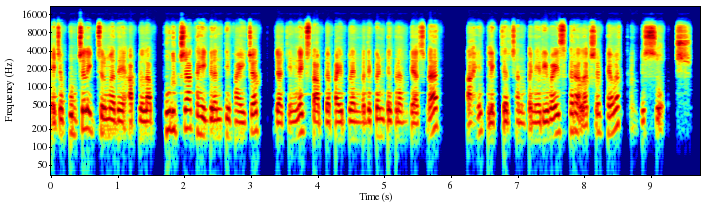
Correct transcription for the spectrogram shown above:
याच्या पुढच्या लेक्चरमध्ये आपल्याला पुढच्या काही ग्रंथी पाहायच्यात ज्याचे नेक्स्ट आपल्या पाईपलाईन मध्ये कंठ ग्रंथी असणार आहेत. लेक्चर छानपणे रिवाईज करा. लक्षात ठेवा. Thank you so much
